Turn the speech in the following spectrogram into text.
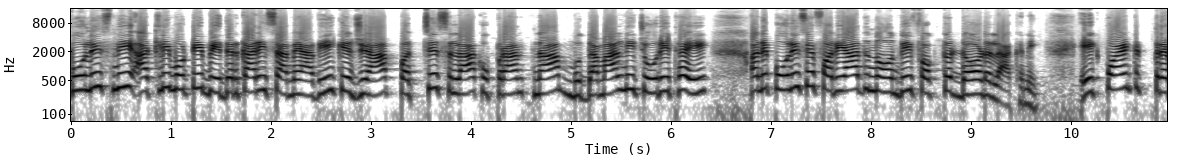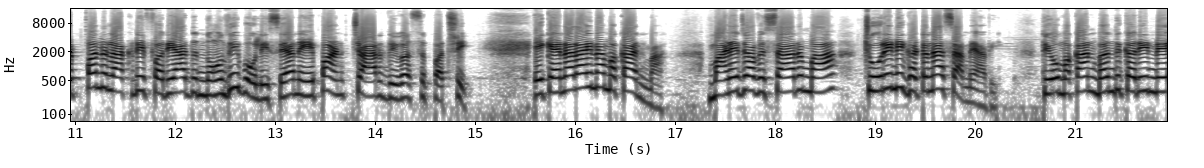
પોલીસની આટલી મોટી બેદરકારી સામે આવી કે જ્યાં પચીસ લાખ ઉપરાંતના મુદ્દામાલની ચોરી થઈ અને પોલીસે ફરિયાદ નોંધી ફક્ત દોઢ લાખની. એક પોઈન્ટ ત્રેપન લાખની ફરિયાદ નોંધી પોલીસે અને એ પણ ચાર દિવસ પછી. એક એનઆરઆઈના મકાનમાં, માણેજા વિસ્તારમાં ચોરીની ઘટના સામે આવી. તેઓ મકાન બંધ કરીને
